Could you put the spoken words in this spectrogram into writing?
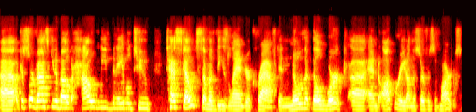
uh, just sort of asking about how we've been able to test out some of these lander craft and know that they'll work uh, and operate on the surface of Mars?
